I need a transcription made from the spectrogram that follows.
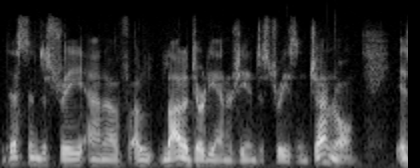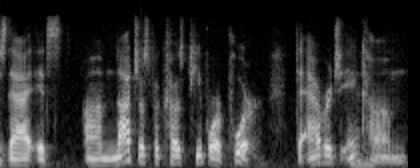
this industry and of a lot of dirty energy industries in general is that it's um, not just because people are poor. The average mm-hmm. income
